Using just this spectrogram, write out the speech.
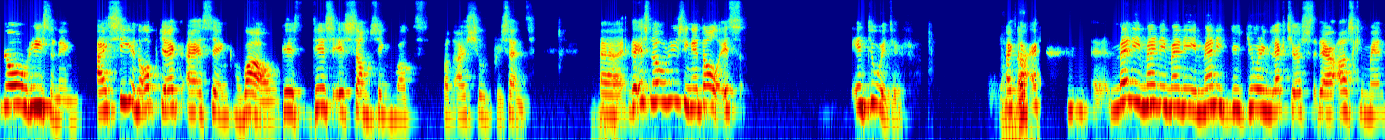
no reasoning. I see an object i think wow this this is something what what i should present. Uh, there is no reasoning at all. It's intuitive. I, ca- I, many many many many during lectures they're asking me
